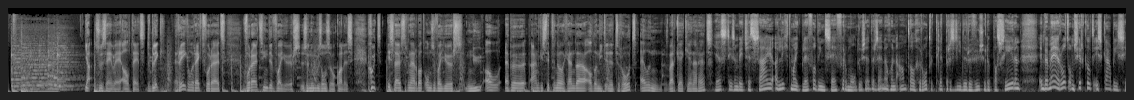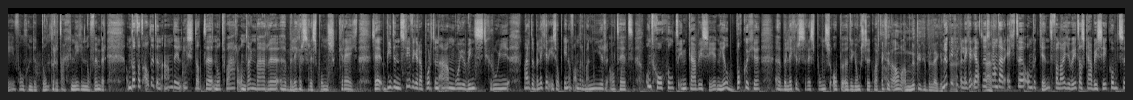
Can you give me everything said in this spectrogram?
Ja, zo zijn wij altijd. De blik regelrecht vooruit. Vooruitziende voyeurs, zo noemen ze ons ook wel eens. Goed, eens luisteren naar wat onze voyeurs nu al hebben aangestipt in hun agenda, al dan niet in het rood. Ellen, waar kijk jij naar uit? Yes, het is een beetje saai allicht, maar ik blijf wat in cijfermodus. Hè. Er zijn nog een aantal grote kleppers die de revue zullen passeren. En bij mij rood omcirkeld is KBC, volgende donderdag 9 november. Omdat het altijd een aandeel is dat uh, notwaar ondankbare uh, beleggersrespons krijgt. Zij bieden stevige rapporten aan, mooie winstgroei. Maar de belegger is op een of andere manier altijd ontgoocheld in KBC. Een heel bokkige uh, beleggersrespons op uh, de jongste kwartaal. Echt het allemaal nukkige beleggers? Nukkige belegger, ja. Ze ah. staan daar echt uh, onbekend. Voilà, je weet, als KBC komt,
